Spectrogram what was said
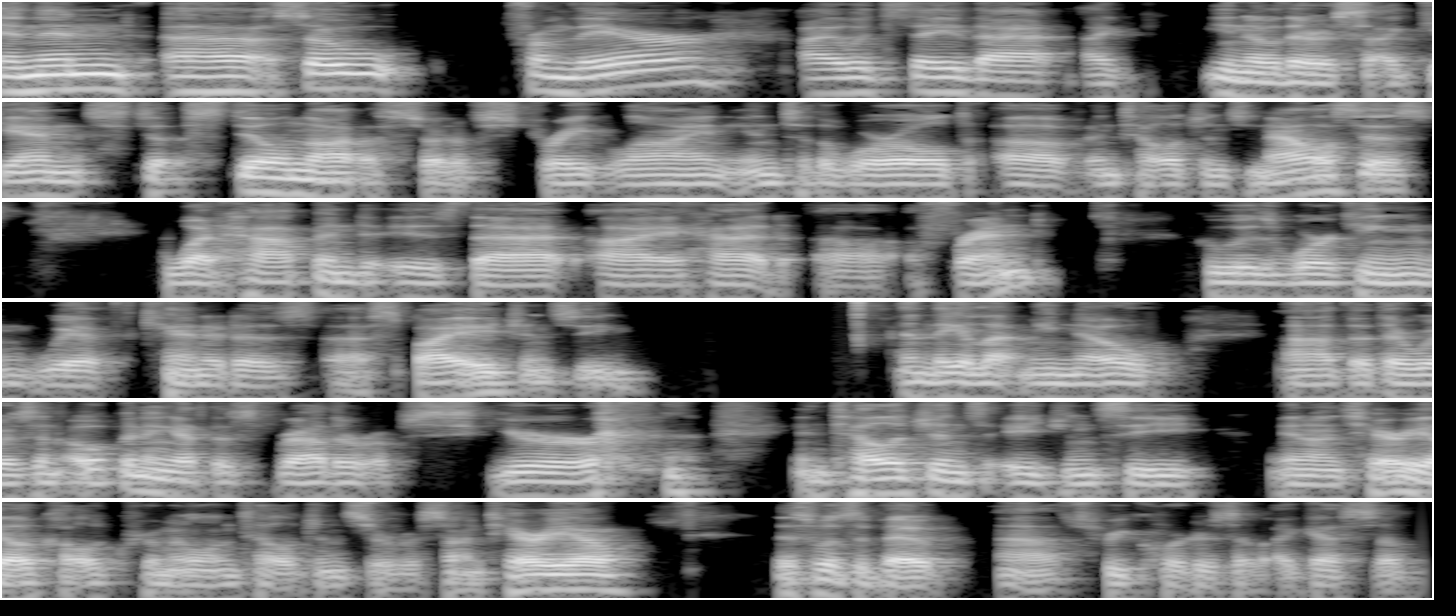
And then uh, so from there, I would say that I you know there's again st- still not a sort of straight line into the world of intelligence analysis. What happened is that I had uh, a friend who was working with Canada's uh, spy agency, and they let me know uh, that there was an opening at this rather obscure intelligence agency in Ontario called Criminal Intelligence Service Ontario. This was about uh, three quarters of, I guess, of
